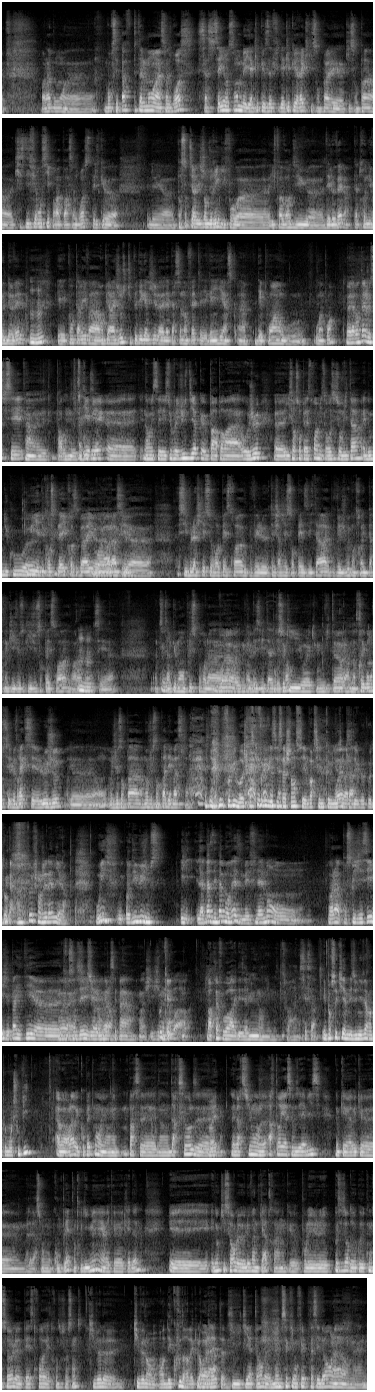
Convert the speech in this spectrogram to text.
voilà bon euh, bon c'est pas totalement un Smash Bros. Ça, ça y ressemble mais il y a quelques il y a quelques règles qui sont pas qui sont pas qui se différencient par rapport à Smash Bros. Telles que euh, les, euh, pour sortir les gens du ring il faut euh, il faut avoir du, euh, des levels. T'as trois niveaux de level Mhm. et quand tu arrives à remplir la jauge tu peux dégager la, la personne en fait et gagner un, un- des points ou, ou un point. L'avantage aussi, c'est. Enfin, euh, pardon de te euh, non, mais je voulais juste dire que par rapport à- au jeu, euh, il sort sur PS3, mais il sort aussi sur Vita, et donc du coup. Oui, il y a du crossplay, crossbuy. Voilà, voilà, c'est. si vous l'achetez sur PS3, vous pouvez le télécharger sur PS Vita. Vous pouvez jouer contre une personne qui joue, qui joue sur PS3. Voilà, Mhm. bon, c'est un petit argument en plus pour la, voilà, pour donc, la PS Vita pour PS3. ceux qui, voilà, qui ont une Vita. Voilà, euh, après bon, c'est le vrai que c'est le jeu. euh, on- je sens pas, moi je sens pas des masses là. il faut lui, bon, je pense qu'il faut lui laisser sa chance et voir s'il y a une communauté Ouais, qui se développe autour. t'as un peu changé d'avis alors. Oui, au début, je me suis- il- la base n'est pas mauvaise, mais finalement, on- voilà, pour ce que j'ai essayé, j'ai pas été euh, Ouais, transcendé. j'ai- longueur, voilà. c'est pas. Ouais. Bon, après, faut voir avec des amis dans une soirée. C'est ça. Et pour ceux qui aiment les univers un peu moins choupis, Ah, alors là, oui, complètement. Et on part d'un Dark Souls, euh, Ouais. la version euh, Artorias of the Abyss, donc euh, avec euh, bah, la version complète, entre guillemets, avec, avec l'Eden. Et, et donc, il sort le, le 24, hein, donc, pour les, les possesseurs de, de consoles euh, PS3 et 360. qui veulent, qui veulent en, en découdre avec leur Voilà, qui, qui attendent, même ceux qui ont fait le précédent, là,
